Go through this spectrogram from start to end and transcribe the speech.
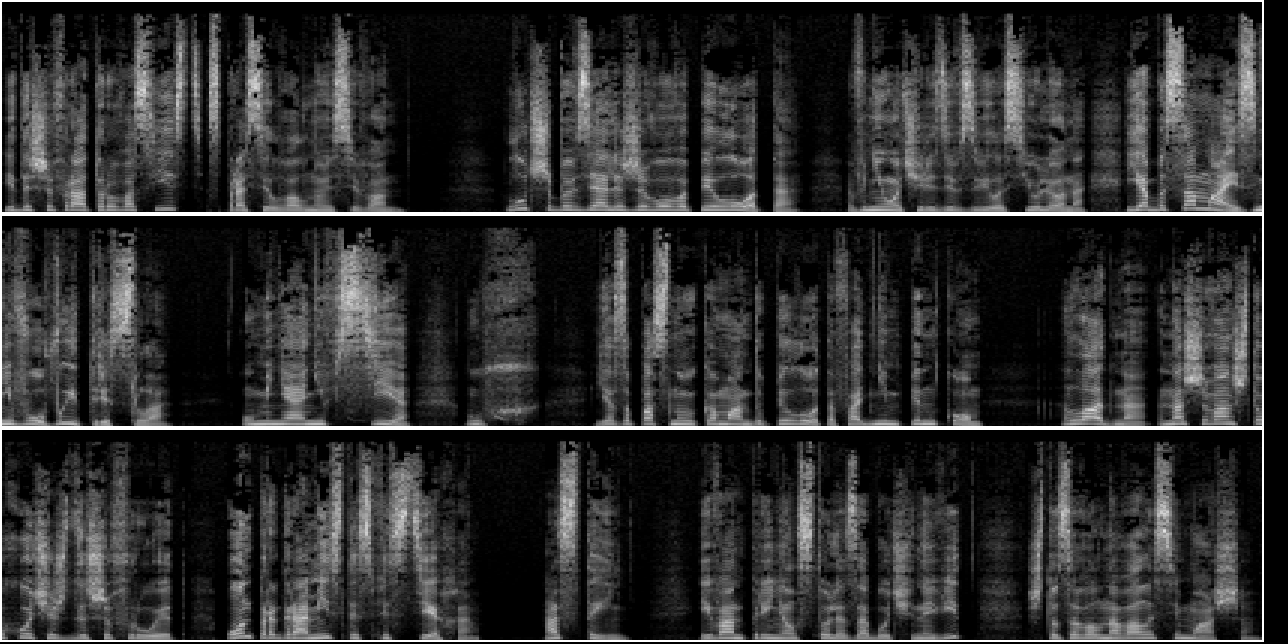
«И дешифратор у вас есть?» — спросил волнуясь Иван. «Лучше бы взяли живого пилота», — вне очереди взвилась Юлена. «Я бы сама из него вытрясла. У меня они все. Ух, я запасную команду пилотов одним пинком. Ладно, наш Иван что хочешь дешифрует. Он программист из физтеха. Остынь». Иван принял столь озабоченный вид, что заволновалась и Маша.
